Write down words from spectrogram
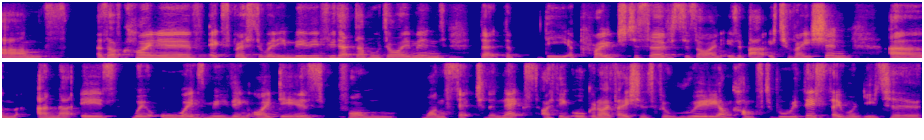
um, as I've kind of expressed already, moving through that double diamond, that the, the approach to service design is about iteration. Um, and that is, we're always moving ideas from one step to the next. I think organizations feel really uncomfortable with this. They want you to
